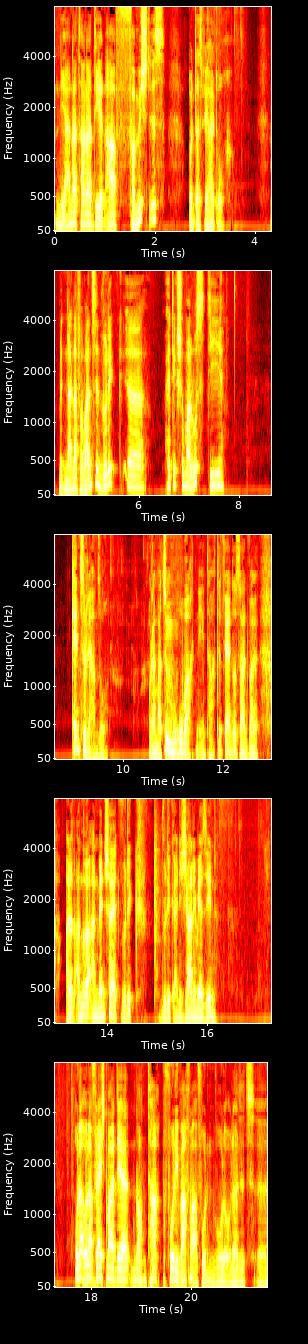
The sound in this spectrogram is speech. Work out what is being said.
Neandertaler DNA vermischt ist und dass wir halt auch miteinander verwandt sind, würde ich, äh, hätte ich schon mal Lust, die kennenzulernen so. Oder mal zu Hm. beobachten jeden Tag. Das wäre interessant, weil alles andere an Menschheit würde ich, würde ich eigentlich ja nicht mehr sehen. Oder, oder vielleicht mal der noch einen Tag bevor die Waffen erfunden wurde oder das, äh,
